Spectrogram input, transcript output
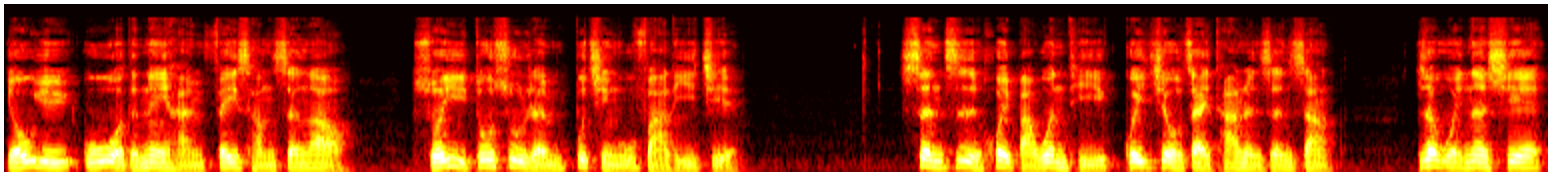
由于无我的内涵非常深奥，所以多数人不仅无法理解，甚至会把问题归咎在他人身上，认为那些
